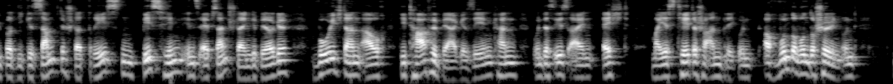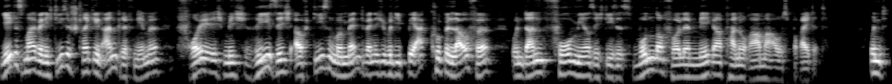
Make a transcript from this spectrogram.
über die gesamte Stadt Dresden bis hin ins Elbsandsteingebirge, wo ich dann auch die Tafelberge sehen kann. Und das ist ein echt majestätischer Anblick und auch wunder wunderschön. Und jedes Mal, wenn ich diese Strecke in Angriff nehme, freue ich mich riesig auf diesen Moment, wenn ich über die Bergkuppe laufe und dann vor mir sich dieses wundervolle Megapanorama ausbreitet. Und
